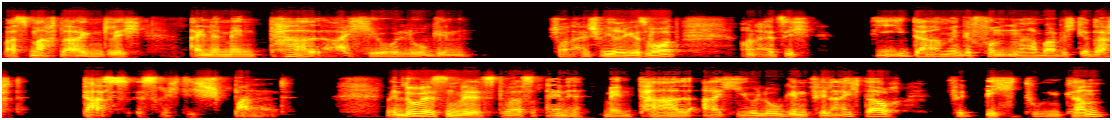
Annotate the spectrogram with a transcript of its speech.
Was macht eigentlich eine Mentalarchäologin? Schon ein schwieriges Wort. Und als ich die Dame gefunden habe, habe ich gedacht, das ist richtig spannend. Wenn du wissen willst, was eine Mentalarchäologin vielleicht auch für dich tun kann,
